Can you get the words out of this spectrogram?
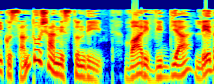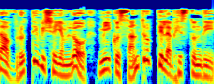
మీకు సంతోషాన్నిస్తుంది. వారి విద్య లేదా వృత్తి విషయంలో మీకు సంతృప్తి లభిస్తుంది.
